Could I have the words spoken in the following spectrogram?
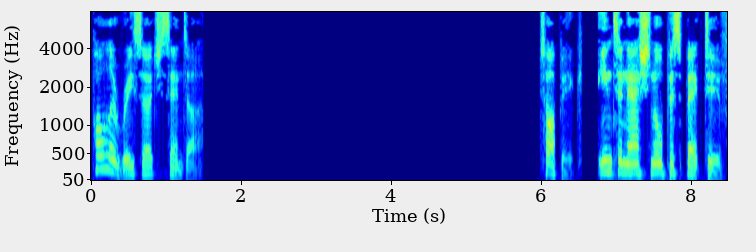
Polar Research Center International perspective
